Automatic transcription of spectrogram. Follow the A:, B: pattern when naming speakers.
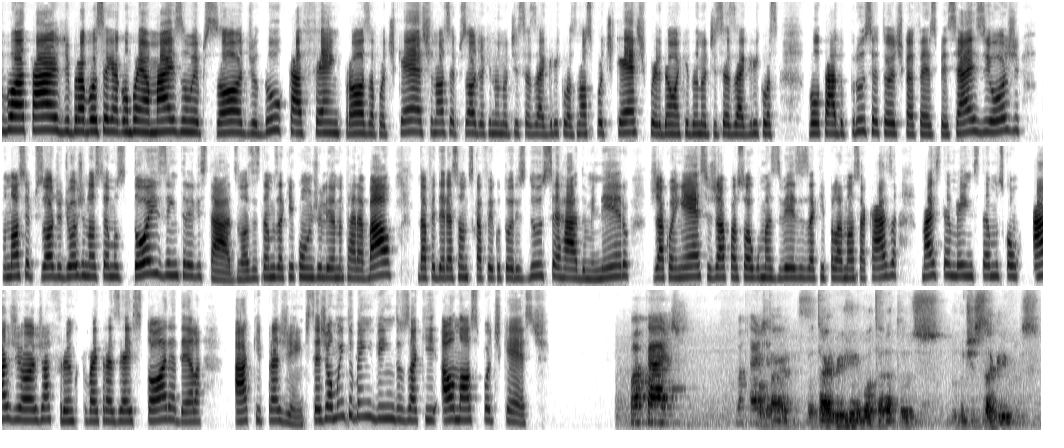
A: Muito boa tarde para você que acompanha mais um episódio do Café em Prosa Podcast. Nosso episódio aqui no Notícias Agrícolas, nosso podcast, perdão, aqui do Notícias Agrícolas, voltado para o setor de cafés especiais. E hoje, no nosso episódio de hoje, nós temos dois entrevistados. Nós estamos aqui com o Juliano Tarabal, da Federação dos Cafeicultores do Cerrado Mineiro. Já conhece, já passou algumas vezes aqui pela nossa casa, mas também estamos com a Georgia Franco, que vai trazer a história dela aqui para gente. Sejam muito bem-vindos aqui ao nosso podcast.
B: Boa tarde.
C: Boa tarde. Boa tarde, Boa tarde Virginia. Boa tarde a todos do Notícias Agrícolas.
